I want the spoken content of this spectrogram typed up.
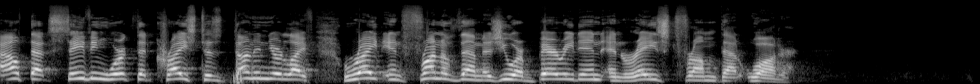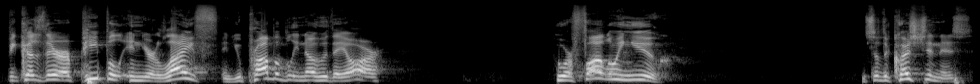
out that saving work that Christ has done in your life right in front of them as you are buried in and raised from that water because there are people in your life, and you probably know who they are, who are following you. And so the question is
